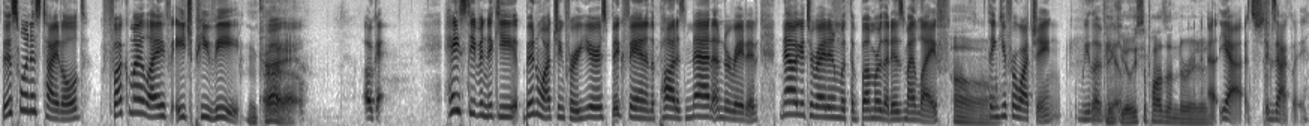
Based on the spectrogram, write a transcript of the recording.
This one is titled Fuck My Life HPV. Okay. Oh. Okay. Hey, Steve and Nikki, been watching for years, big fan, and the pod is mad underrated. Now I get to write in with the bummer that is my life. Oh, Thank you for watching. We love you. Thank you. At least the pod's underrated. Uh, yeah, it's exactly.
